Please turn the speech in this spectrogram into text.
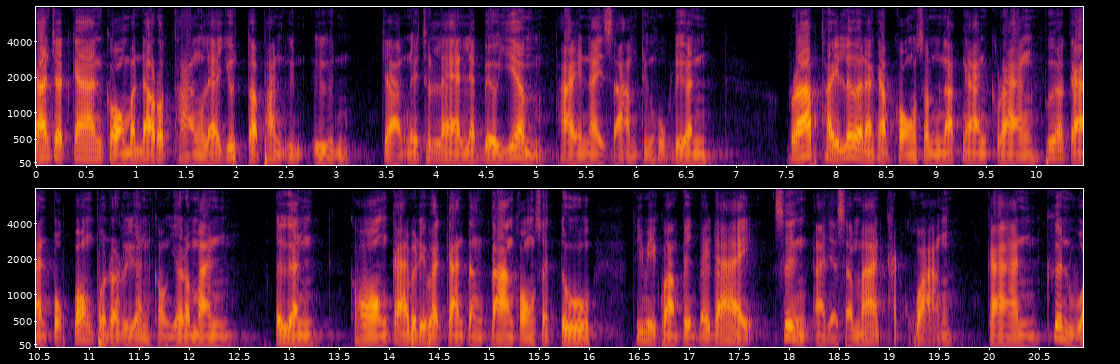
การจัดการของบรรดารถถังและยุทธภัณฑ์อื่น ๆ จากเนเธอร์แลนด์และเบลเยียมภายใน 3-6 เดือน ราฟไทเลอร์นะครับของสำนักงานกลางเพื่อการปกป้องพลเรือนของเยอรมัน เตือนของการปฏิบัติการต่างๆ ของศัตรูที่มีความเป็นไปได้ ซึ่งอาจจะสามารถขัดขวางการเคลื่อนไหว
